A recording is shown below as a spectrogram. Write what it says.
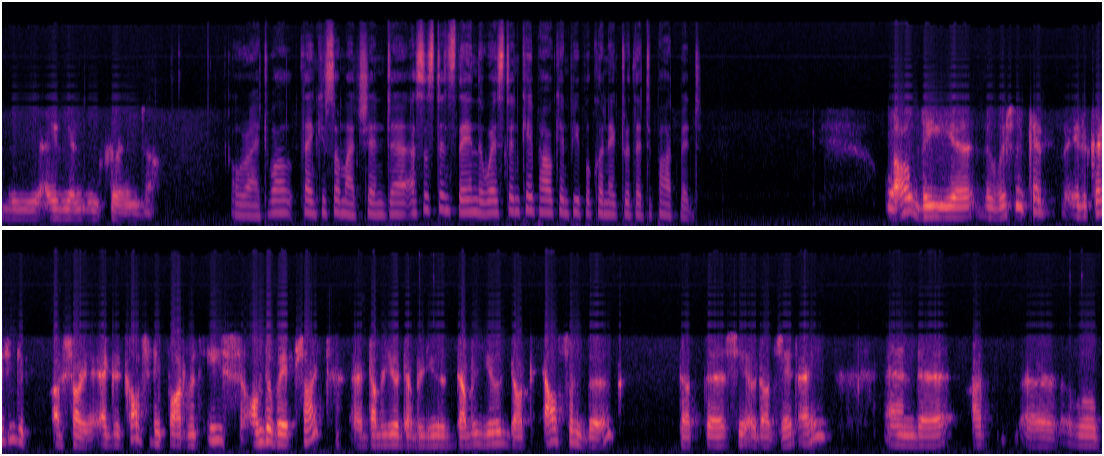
the avian influenza. All right. Well, thank you so much. And uh, assistance there in the Western Cape, how can people connect with the department? Well, the uh, the Western Cape Education, De- oh, sorry, Agriculture Department is on the website uh, www.elsenburg.co.za, and uh, I uh, will,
